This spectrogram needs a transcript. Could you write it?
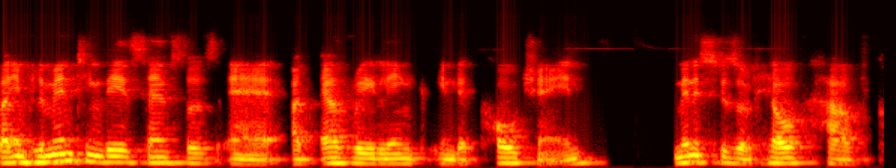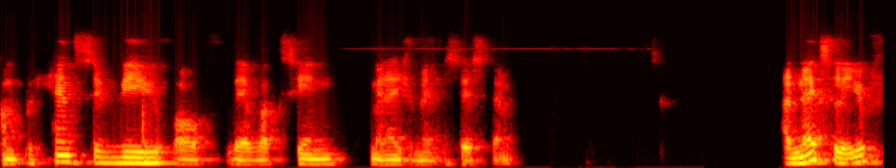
by implementing these sensors uh, at every link in the cold chain, ministries of health have comprehensive view of their vaccine management system. At Nexleaf,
